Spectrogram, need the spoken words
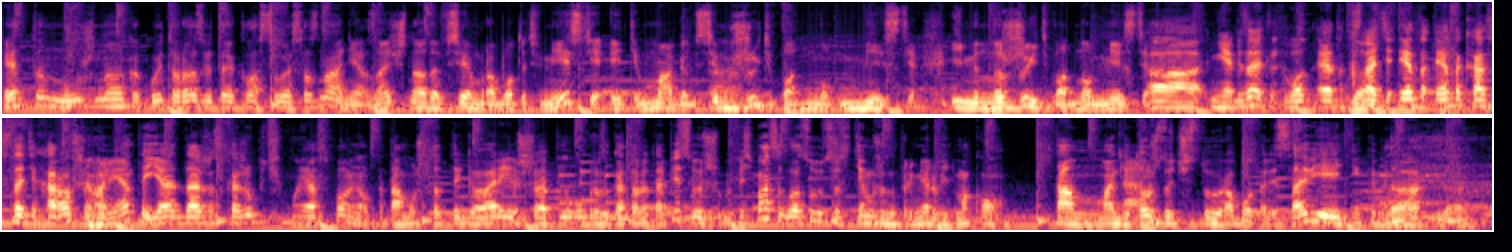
это нужно какое-то развитое классовое сознание. А значит, надо всем работать вместе, этим магам, всем А. жить в одном месте. Именно жить в одном месте. А, не обязательно. Вот это, Да. кстати, это, это, кстати, хороший Ага. момент, и я даже скажу, почему я вспомнил. Потому что ты говоришь, опи- образы, которые ты описываешь, весьма согласуются с тем же, например, Ведьмаком. Там маги Да. тоже зачастую работали советниками. Да, да.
